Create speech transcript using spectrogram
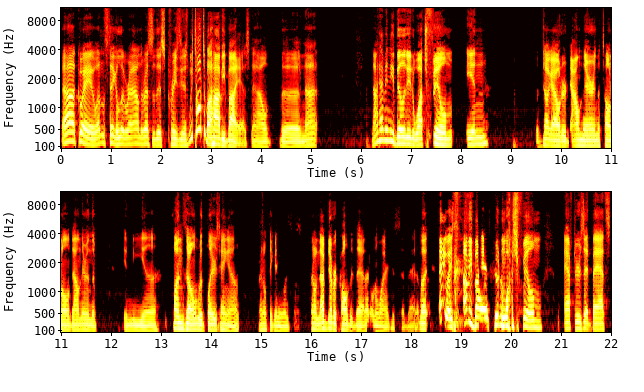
Okay, well, let's take a look around the rest of this craziness. We talked about Javi Baez. Now, the not not having the ability to watch film in the dugout or down there in the tunnel, down there in the in the uh, fun zone where the players hang out. I don't think anyone's. I don't. I've never called it that. I don't know why I just said that. But anyways, Javi Baez couldn't watch film after his at bats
